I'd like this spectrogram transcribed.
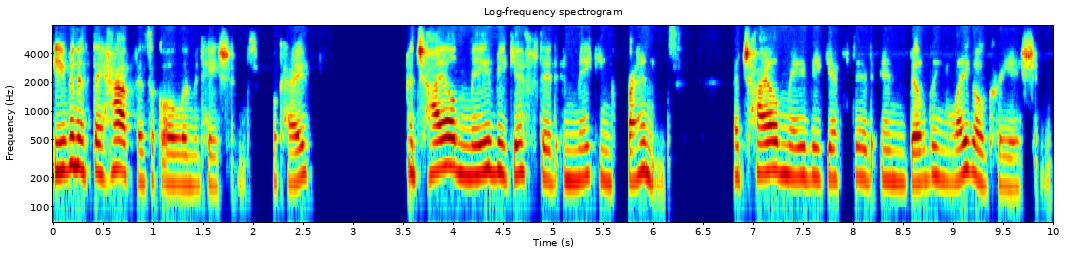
even if they have physical limitations, okay? A child may be gifted in making friends. A child may be gifted in building Lego creations.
